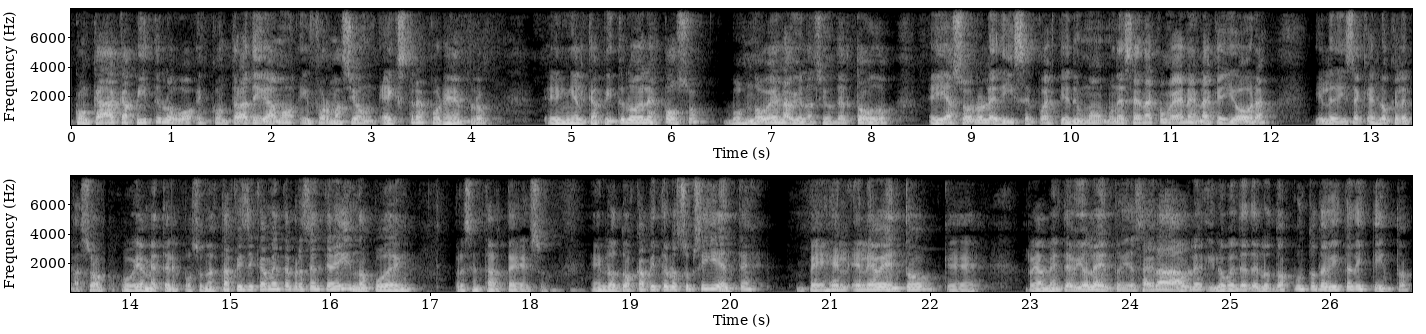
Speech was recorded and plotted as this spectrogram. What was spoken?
con cada capítulo vos encontrás, digamos, información extra. Por ejemplo, en el capítulo del esposo, vos no ves la violación del todo. Ella solo le dice, pues tiene una escena con él en la que llora y le dice qué es lo que le pasó. Obviamente el esposo no está físicamente presente ahí, no pueden presentarte eso. En los dos capítulos subsiguientes ves el, evento que es realmente violento y desagradable y lo ves desde los dos puntos de vista distintos.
